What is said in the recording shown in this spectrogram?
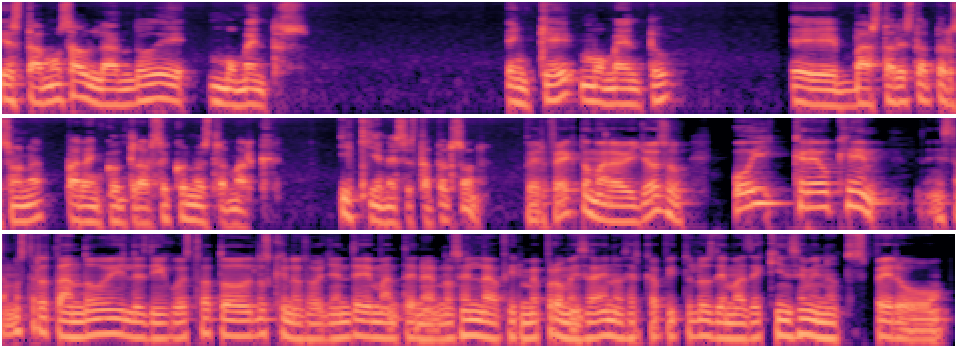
estamos hablando de momentos. ¿En qué momento eh, va a estar esta persona para encontrarse con nuestra marca? ¿Y quién es esta persona? Perfecto, maravilloso. Hoy creo que estamos tratando, y les digo esto a todos los que nos oyen, de mantenernos en la firme promesa de no hacer capítulos de más de 15 minutos, pero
